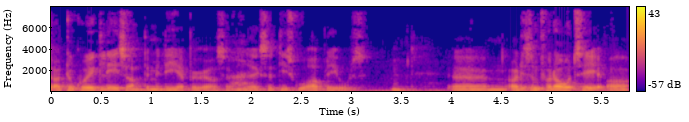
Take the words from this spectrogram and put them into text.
Ja. Og du kunne ikke læse om det med lærebøger og så videre, ikke? så de skulle opleves. Hmm. Øhm, og ligesom få lov til at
